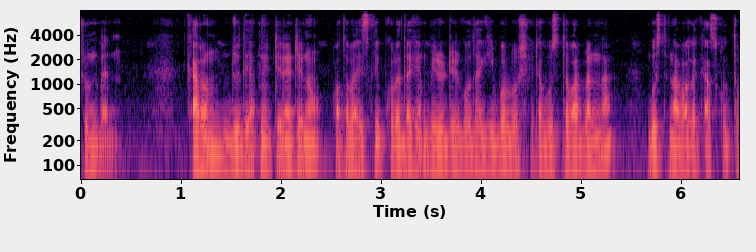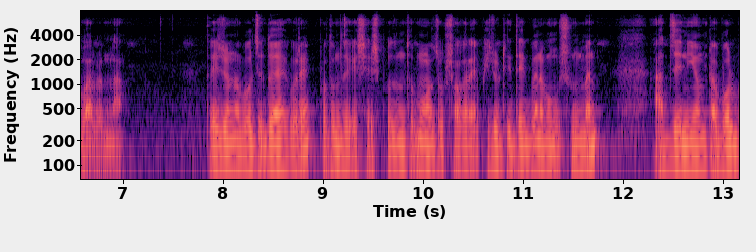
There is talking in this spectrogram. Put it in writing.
শুনবেন। কারণ যদি আপনি টেনে টেনে অথবা স্কিপ করে দেখেন ভিডিওটির কোথায় কী বলব সেটা বুঝতে পারবেন না, বুঝতে না পারলে কাজ করতে পারবেন না। তো এই জন্য বলছি দয়া করে প্রথম থেকে শেষ পর্যন্ত মনোযোগ সহকারে ভিডিওটি দেখবেন এবং শুনবেন। আর যে নিয়মটা বলব,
